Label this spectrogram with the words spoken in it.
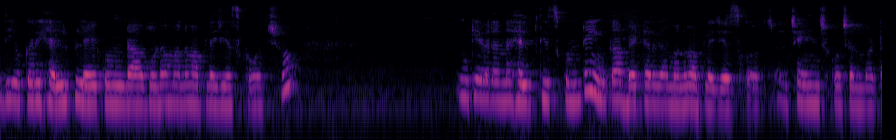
ఇది ఒకరి హెల్ప్ లేకుండా కూడా మనం అప్లై చేసుకోవచ్చు. ఇంకెవరైనా హెల్ప్ తీసుకుంటే ఇంకా బెటర్గా మనం అప్లై చేసుకోవచ్చు చేయించుకోవచ్చు అనమాట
